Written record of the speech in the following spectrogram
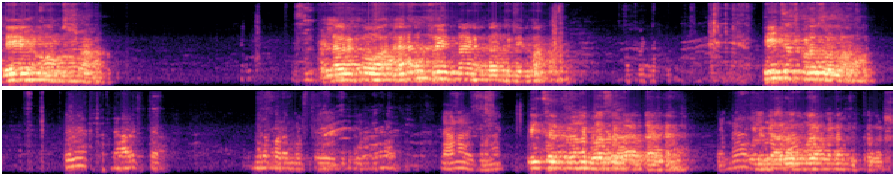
நீல் ஆம்ஸ்ட்ராங் எல்லாருக்கும் ஆல்ஃபிரேட் தான் எல்லாரும் தெரியுமா டீச்சர்ஸ் கூட சொல்லலாம் டீச்சருக்கு தான் பாஸ் பண்ணிட்டாங்க உங்களுக்கு அறுபது மார்க் வேணா கொடுத்துருவேன்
